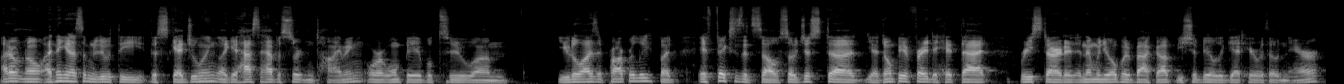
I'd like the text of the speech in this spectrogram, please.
I don't know. I think it has something to do with the the scheduling. Like it has to have a certain timing or it won't be able to um, utilize it properly, but it fixes itself. So just, uh, yeah, don't be afraid to hit that, restart it. And then when you open it back up, you should be able to get here without an error.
